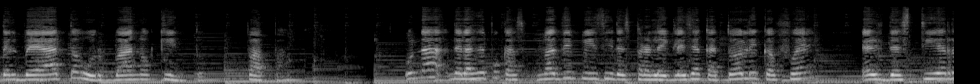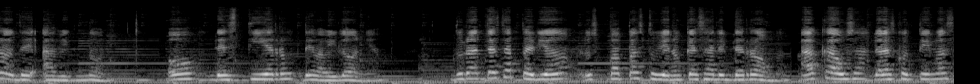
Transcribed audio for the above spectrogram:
del Beato Urbano V, Papa. Una de las épocas más difíciles para la Iglesia Católica fue el destierro de Avignon o destierro de Babilonia. Durante este periodo, los papas tuvieron que salir de Roma a causa de las continuas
